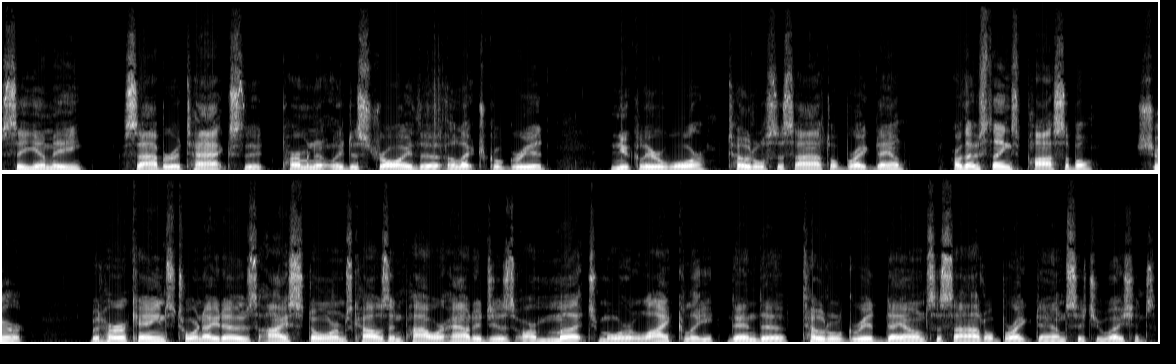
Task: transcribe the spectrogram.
CME, cyber attacks that permanently destroy the electrical grid, nuclear war, total societal breakdown. Are those things possible? Sure. But hurricanes, tornadoes, ice storms causing power outages are much more likely than the total grid down societal breakdown situations.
